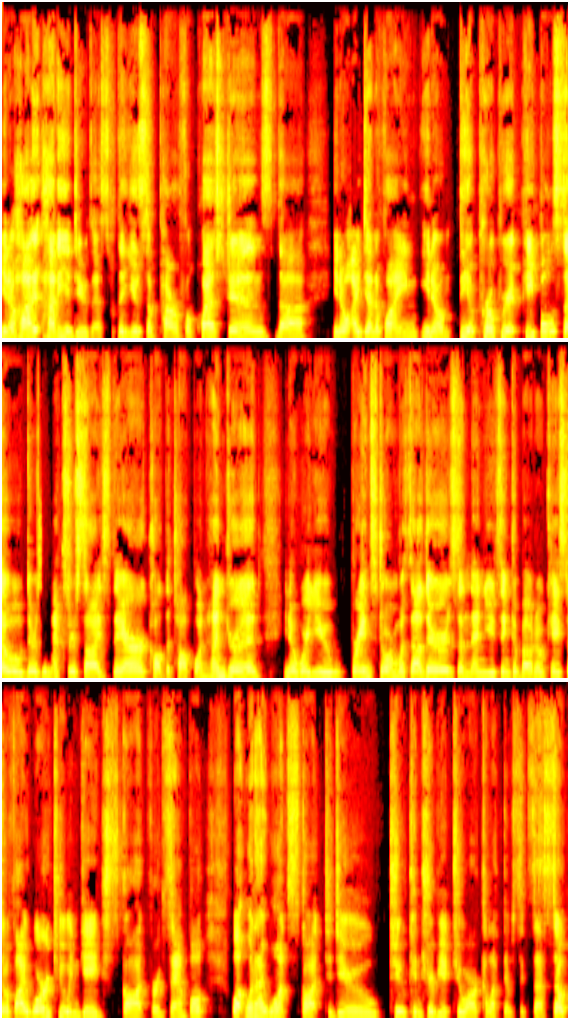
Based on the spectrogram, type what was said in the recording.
you know, how, how do you do this? The use of powerful questions, the you know, identifying, you know, the appropriate people. So there's an exercise there called the top 100, you know, where you brainstorm with others and then you think about, okay, so if I were to engage Scott, for example, what would I want Scott to do to contribute to our collective success? So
